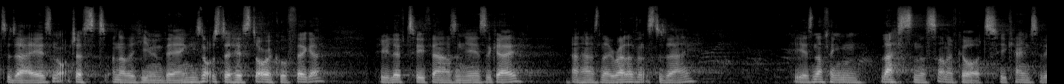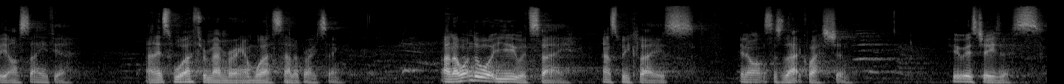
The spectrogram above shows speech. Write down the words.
today is not just another human being, he's not just a historical figure, who lived 2,000 years ago and has no relevance today. He is nothing less than the Son of God who came to be our Saviour. And it's worth remembering and worth celebrating. And I wonder what you would say as we close in answer to that question Who is Jesus?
